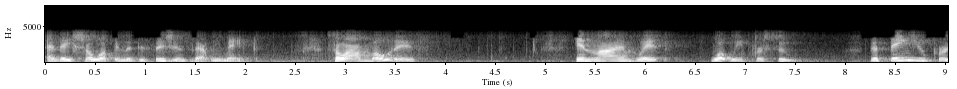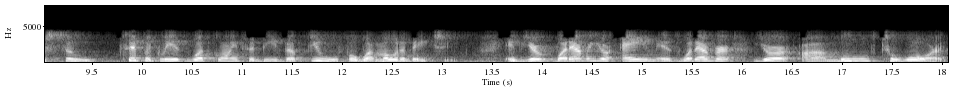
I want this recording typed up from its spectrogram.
and they show up in the decisions that we make. So our motives in line with what we pursue. The thing you pursue typically is what's going to be the fuel for what motivates you. If you're whatever your aim is, whatever your uh, move towards,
